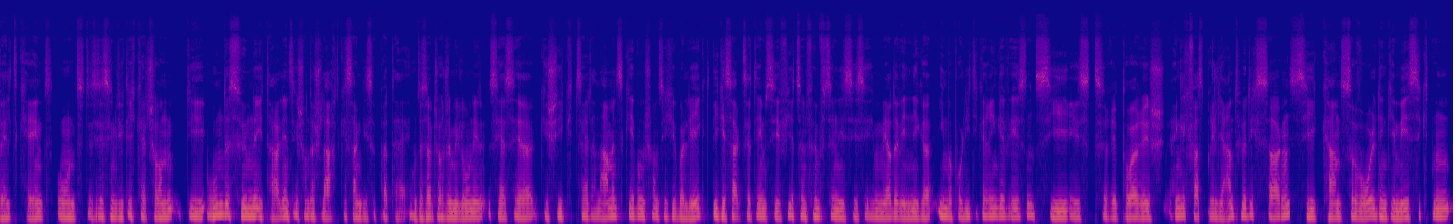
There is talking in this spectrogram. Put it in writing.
Welt kennt. Und das ist in Wirklichkeit schon die Bundeshymne Italiens, ist schon der Schlachtgesang dieser Partei. Und das hat Giorgio Meloni sehr, sehr geschickt seit der Namensgebung schon sich überlegt. Wie gesagt, seitdem sie 14, 15 ist, ist sie mehr oder weniger immer Politikerin gewesen. Sie ist rhetorisch eigentlich fast brillant, würde ich sagen. Sie kann sowohl den gemäßigten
